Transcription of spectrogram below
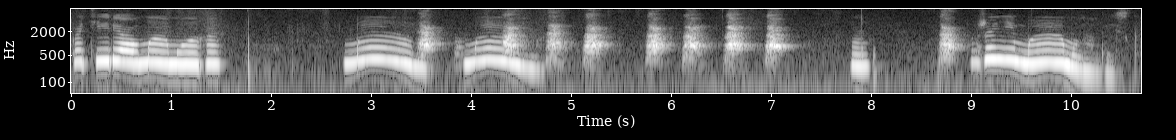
Потерял маму, ага. Мама, мама. Уже не маму надо искать.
